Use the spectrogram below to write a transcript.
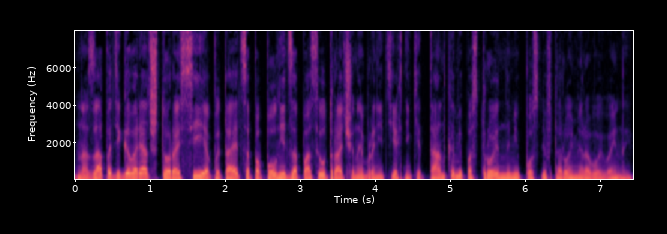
На Западе говорят, что Россия пытается пополнить запасы утраченной бронетехники танками, построенными после Второй мировой войны.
